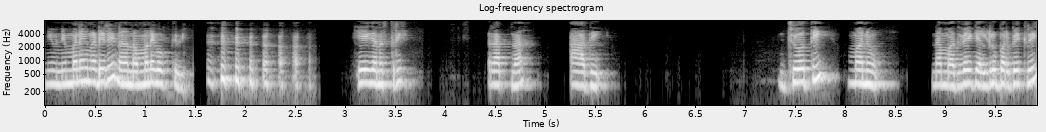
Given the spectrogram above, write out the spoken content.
ನೀವು ನಿಮ್ಮ ಮನೆಗೆ ನಡೀರಿ ನಾನು ನಮ್ಮ ಮನೆಗೆ ಹೋಗ್ತೀವಿ. ಹೇಗೆ ಅನಿಸ್ತ್ರಿ? ರತ್ನ ಆದಿ. ಜ್ಯೋತಿ ಮನು. ನಮ್ಮ ಮದುವೆಗೆ ಎಲ್ಲರೂ ಬರ್ಬೇಕ್ರಿ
